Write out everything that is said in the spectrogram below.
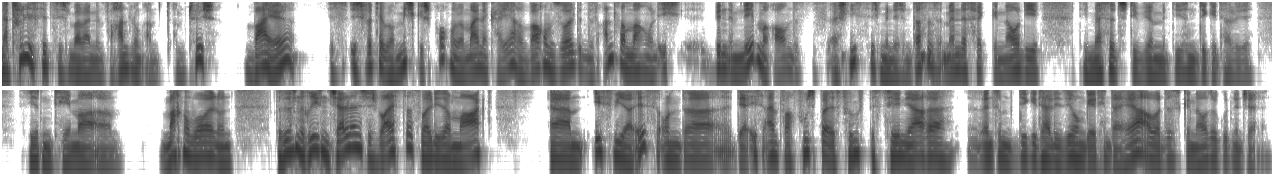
natürlich sitze ich bei meinen Verhandlungen am, am Tisch, weil es, es wird ja über mich gesprochen, über meine Karriere. Warum sollte das andere machen und ich bin im Nebenraum? Das, das erschließt sich mir nicht. Und das ist im Endeffekt genau die, die Message, die wir mit diesem digitalisierten Thema äh, machen wollen. Und das ist eine riesen Challenge. Ich weiß das, weil dieser Markt ähm, ist, wie er ist. Und äh, der ist einfach, Fußball ist fünf bis zehn Jahre, wenn es um Digitalisierung geht, hinterher. Aber das ist genauso gut eine Challenge.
